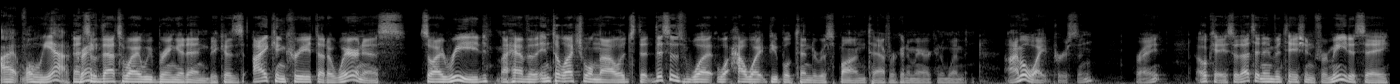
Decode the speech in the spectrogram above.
I. Well. Yeah. And so that's why we bring it in because I can create that awareness. So I read, I have the intellectual knowledge that this is what, what how white people tend to respond to African American women. I'm a white person, right? Okay, so that's an invitation for me to say,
